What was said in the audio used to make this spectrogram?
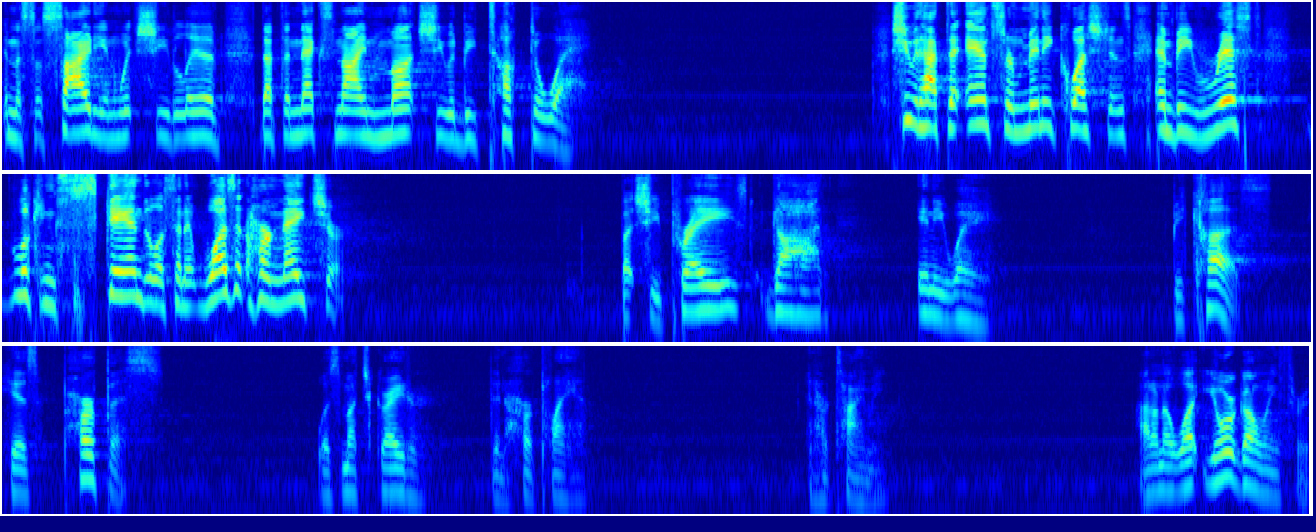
in the society in which she lived, that the next nine months she would be tucked away. She would have to answer many questions and be risked looking scandalous, and it wasn't her nature. But she praised God anyway because his purpose was much greater than her plan and her timing. I don't know what you're going through.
